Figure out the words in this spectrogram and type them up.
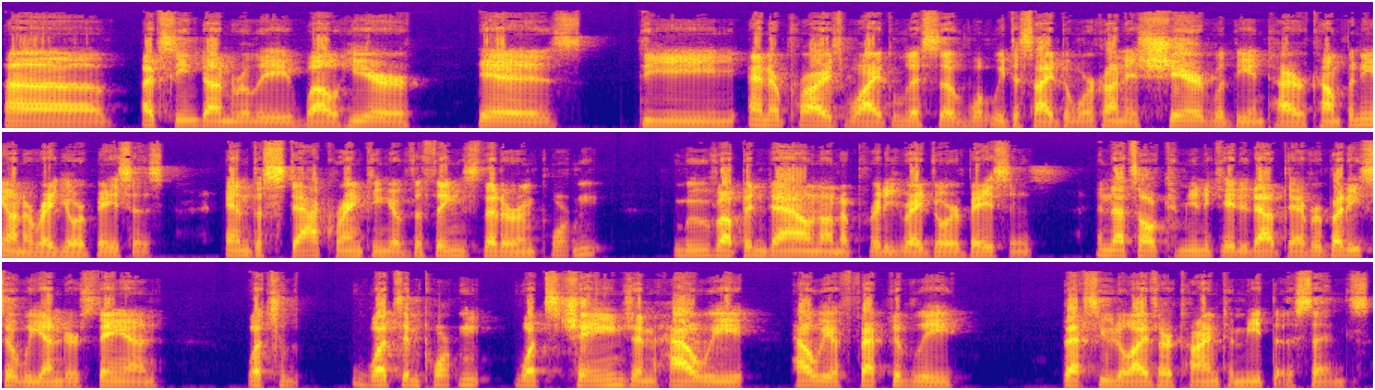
uh, I've seen done really well here is the enterprise wide list of what we decide to work on is shared with the entire company on a regular basis. And the stack ranking of the things that are important move up and down on a pretty regular basis. And that's all communicated out to everybody so we understand what's what's important, what's changed, and how we how we effectively best utilize our time to meet those things.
